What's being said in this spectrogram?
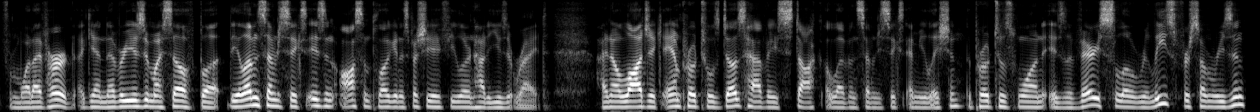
from what I've heard. Again, never used it myself, but the 1176 is an awesome plugin, especially if you learn how to use it right. I know Logic and Pro Tools does have a stock 1176 emulation. The Pro Tools one is a very slow release for some reason,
